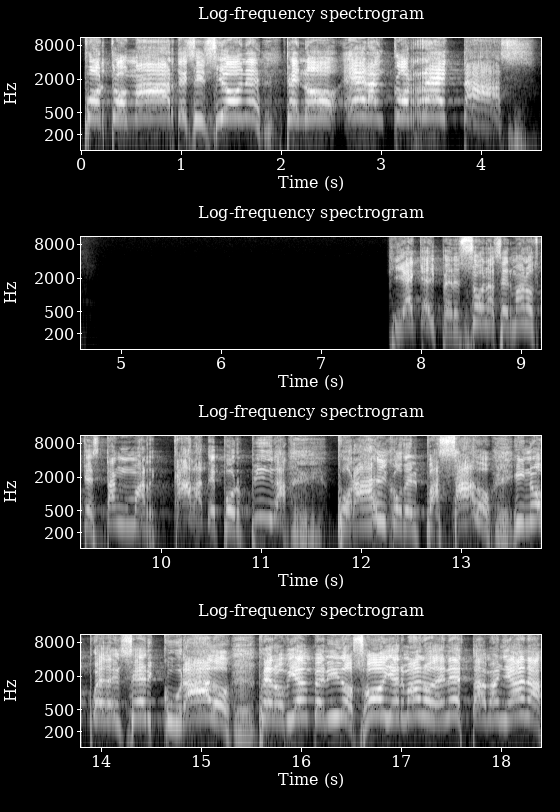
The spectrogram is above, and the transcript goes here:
Por tomar decisiones que no eran correctas. Y hay que hay personas, hermanos, que están marcadas de por vida por algo del pasado y no pueden ser curados. Pero bienvenidos hoy, hermanos, en esta mañana,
